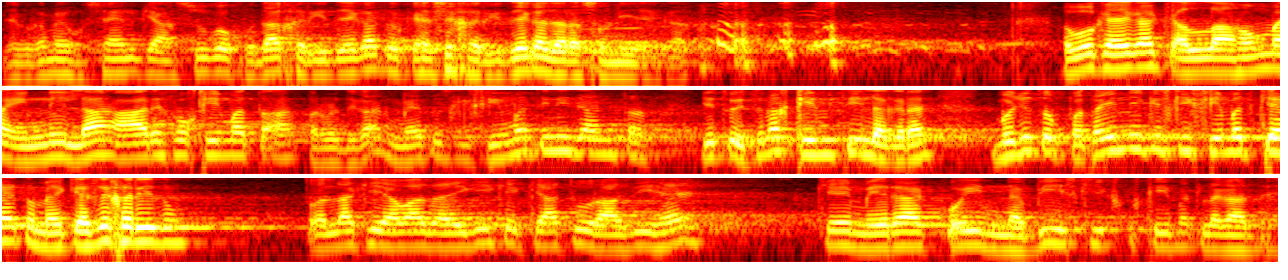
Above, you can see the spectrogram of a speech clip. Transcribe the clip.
जब हमें हुसैन के आँसू को खुदा ख़रीदेगा तो कैसे ख़रीदेगा? ज़रा सुनिएगा। वो कहेगा कि अल्लाह इन्नी ला आरिफ व कीमत। आ परवरदिगार, मैं तो इसकी कीमत ही नहीं जानता। ये तो इतना कीमती लग रहा है। मुझे तो पता ही नहीं कि इसकी कीमत क्या है तो मैं कैसे ख़रीदूँ? तो अल्लाह की आवाज़ आएगी कि क्या तू राज़ी है कि मेरा कोई नबी इसकी कीमत लगा दे?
